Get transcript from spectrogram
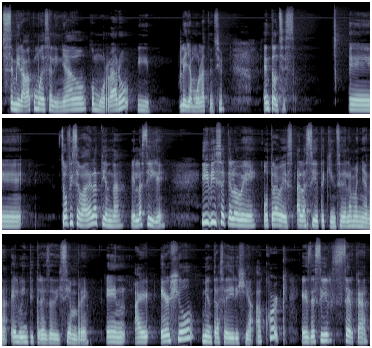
se miraba como desalineado, como raro y le llamó la atención. Entonces, eh, Sophie se va de la tienda, él la sigue y dice que lo ve otra vez a las 7:15 de la mañana el 23 de diciembre en Air Airhill mientras se dirigía a Cork, es decir, cerca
